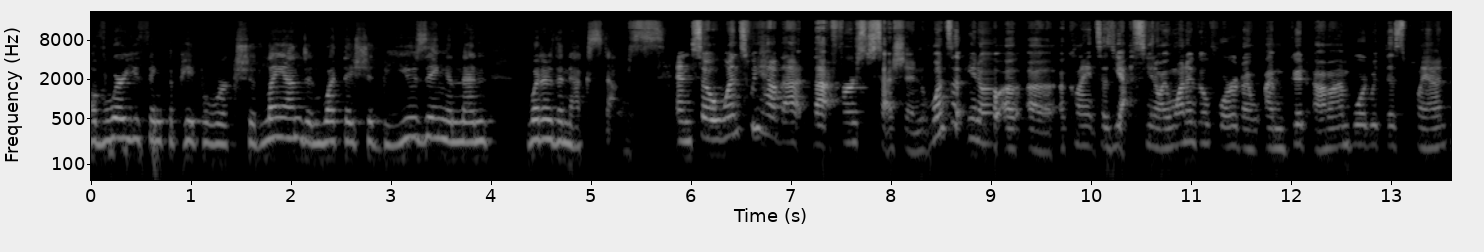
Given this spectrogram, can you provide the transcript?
of where you think the paperwork should land and what they should be using and then what are the next steps and so once we have that that first session once you know a, a, a client says yes you know i want to go forward I, am good i'm on board with this plan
